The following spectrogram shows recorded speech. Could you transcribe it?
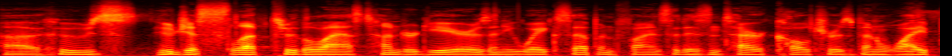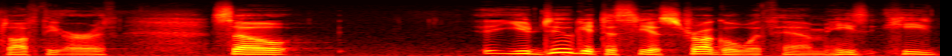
uh, who's who just slept through the last hundred years, and he wakes up and finds that his entire culture has been wiped off the earth. So you do get to see a struggle with him. He's he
